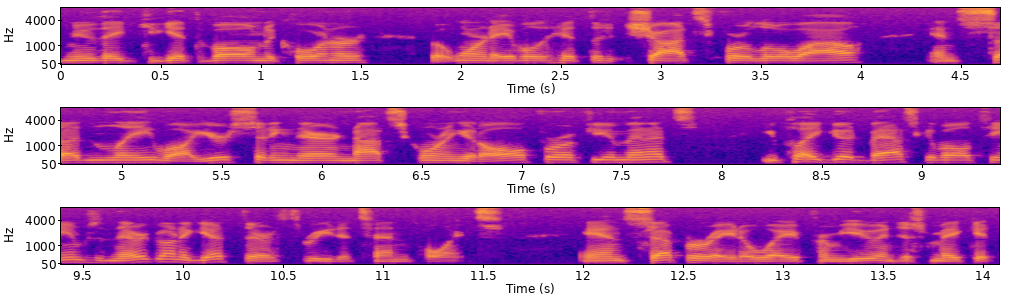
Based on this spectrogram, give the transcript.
knew they could get the ball in the corner, but weren't able to hit the shots for a little while. And suddenly, while you're sitting there not scoring at all for a few minutes, you play good basketball teams, and they're going to get their three to ten points and separate away from you and just make it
